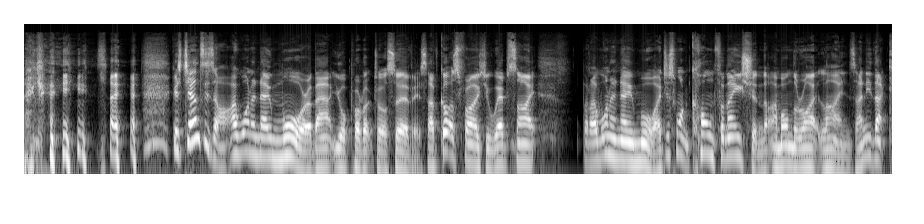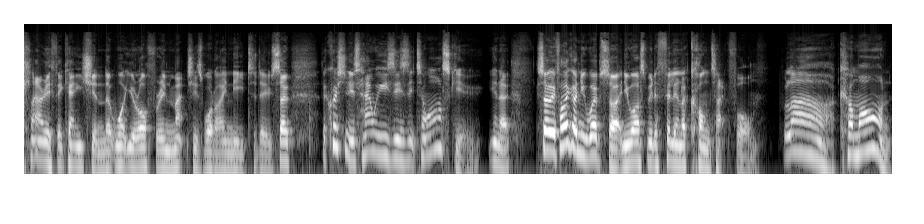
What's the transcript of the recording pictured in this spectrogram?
Okay, because so, chances are I want to know more about your product or service. I've got as far as your website, but I want to know more. I just want confirmation that I'm on the right lines. I need that clarification that what you're offering matches what I need to do. So the question is, how easy is it to ask you? You know, so if I go on your website and you ask me to fill in a contact form, well, ah, come on.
